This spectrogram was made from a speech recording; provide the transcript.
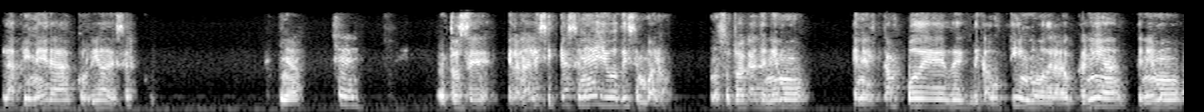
la primera corrida de cerco. ¿ya? Sí. Entonces, el análisis que hacen ellos dicen, bueno, nosotros acá tenemos, en el campo de, de, de Cautín o de la Araucanía, tenemos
